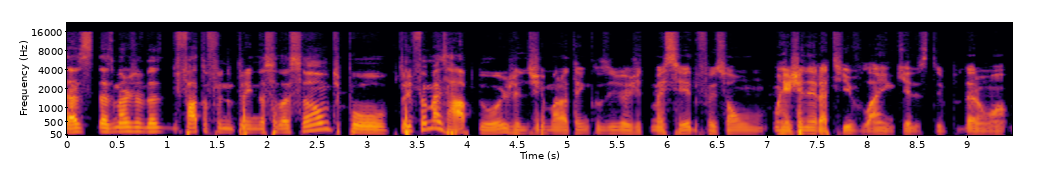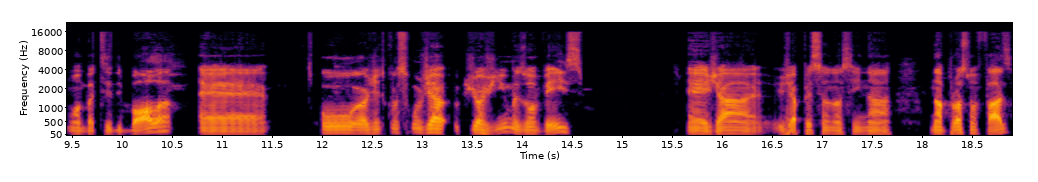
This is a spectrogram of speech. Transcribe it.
Das, das maiores novidades, de fato, fui no treino da seleção, tipo, o treino foi mais rápido hoje, eles chamaram até inclusive a gente mais cedo, foi só um, um regenerativo lá, em que eles tipo, deram uma, uma batida de bola, é, o, a gente conversou com o Jorginho mais uma vez, é, já, já pensando assim na, na próxima fase,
